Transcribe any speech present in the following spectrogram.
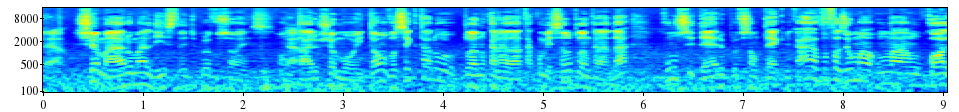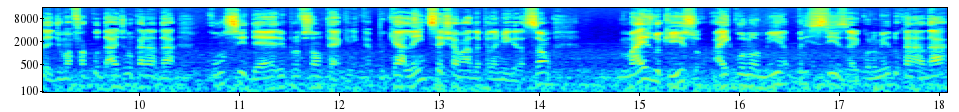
é. Chamaram uma lista de profissões. Ontário chamou. Então, você que está no Plano Canadá, está começando o Plano Canadá, considere profissão técnica. Ah, eu vou fazer uma, uma- um college, uma faculdade no Canadá. Considere profissão técnica. Porque além de ser chamada pela imigração, mais do que isso, a economia precisa. A economia do Canadá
